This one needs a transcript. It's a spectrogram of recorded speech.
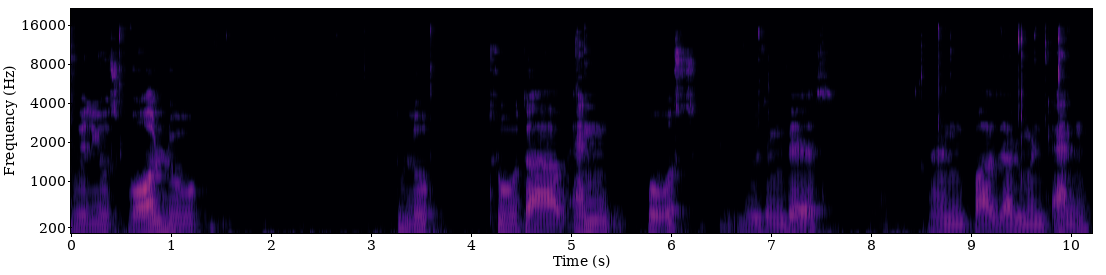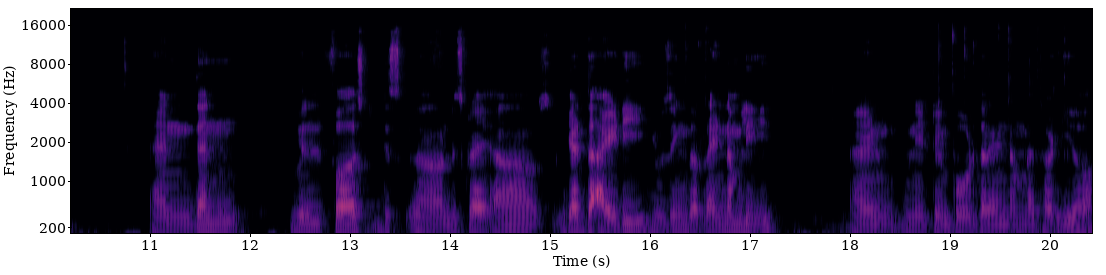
We'll use for loop to loop through the n posts using this and pass the argument n. And then will first uh, describe uh, get the id using the randomly and we need to import the random method here.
